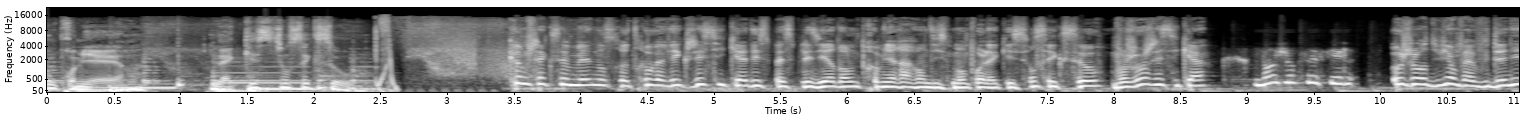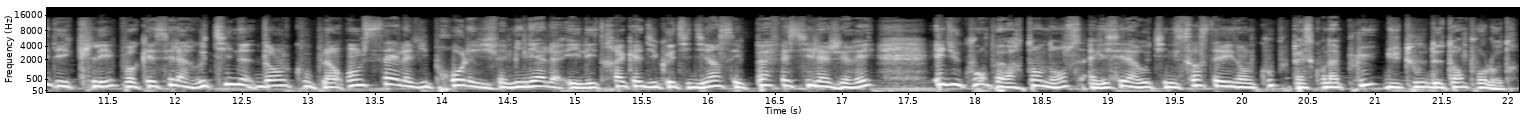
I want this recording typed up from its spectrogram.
Lyon Première, la question sexo. Comme chaque semaine, on se retrouve avec Jessica d'Espace Plaisir dans le premier arrondissement pour la question sexo. Bonjour Jessica. Bonjour Cécile. Aujourd'hui, on va vous donner des clés pour casser la routine dans le couple. hein. On le sait, la vie pro, la vie familiale et les tracas du quotidien, c'est pas facile à gérer. Et du coup, on peut avoir tendance à laisser la routine s'installer dans le couple parce qu'on n'a plus du tout de temps pour l'autre.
